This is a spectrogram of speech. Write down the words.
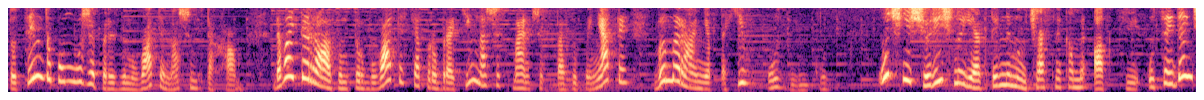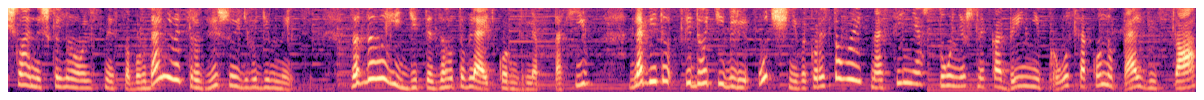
то цим допоможе перезимувати нашим птахам. Давайте разом турбуватися про братів наших менших та зупиняти вимирання птахів узимку. Учні щорічно є активними учасниками акції. У цей день члени шкільного лісництва Богданівець розвішують годівниці. Заздалегідь діти заготовляють корм для птахів. Для підготівлі учні використовують насіння соняшника, дині, проса, конопель, вівса,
